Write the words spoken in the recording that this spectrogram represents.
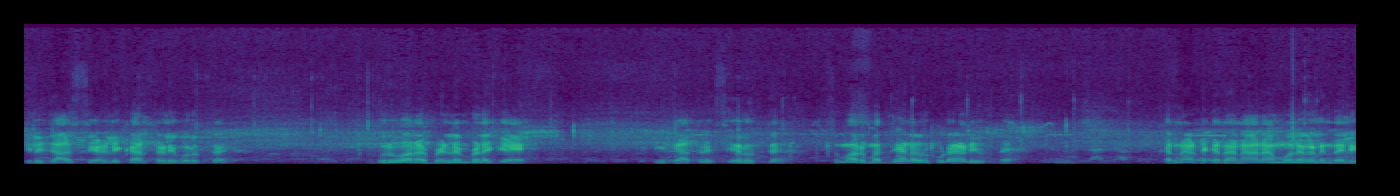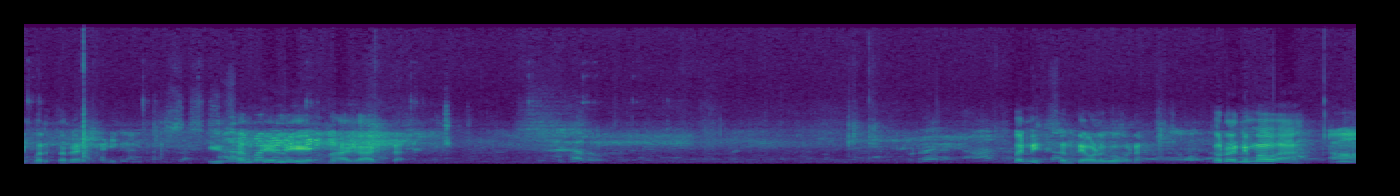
ಇಲ್ಲಿ ಜಾಸ್ತಿ ಹಳ್ಳಿಕಾರ್ ತಳಿ ಬರುತ್ತೆ. ಗುರುವಾರ ಬೆಳ್ಳೆ ಬೆಳಗ್ಗೆ ಈ ಜಾತ್ರೆ ಸೇರುತ್ತೆ. ಸುಮಾರು ಮಧ್ಯಾಹ್ನವರು ಕೂಡ ನಡೆಯುತ್ತೆ. ಕರ್ನಾಟಕದ ನಾನಾ ಮೂಲಗಳಿಂದ ಇಲ್ಲಿಗೆ ಬರ್ತಾರೆ. ಈ ಸಂತೆಯಲ್ಲಿ ಭಾಗ ಆಗ್ತಾರೆ ಬನ್ನಿ ಸಂತೆ ಒಳಗೆ ಹೋಗೋಣ. ಗೌಡ ನಿಮ್ಮವ ಹಾಂ.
